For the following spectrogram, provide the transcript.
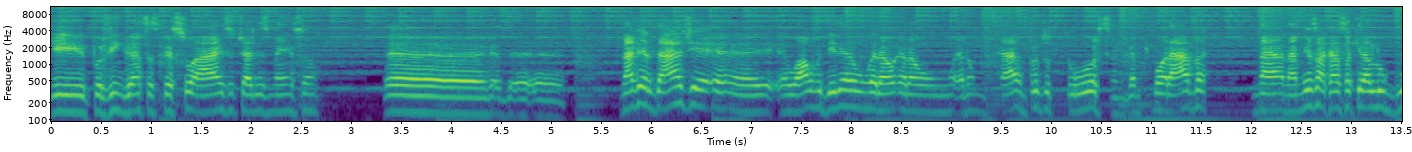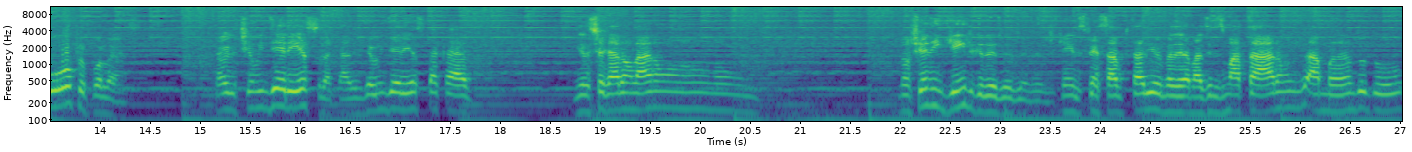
e por vinganças pessoais, o Charles Manson. é, é, na verdade, é, o alvo dele era um, era, era um, era um, cara, um produtor, se não me engano, que morava na, na mesma casa, só que ele alugou para o Polanski. Então ele tinha o endereço da casa, ele deu o endereço da casa. E eles chegaram lá num. num- não tinha ninguém de, de- de- de- quem eles pensavam que estaria, mas, mas eles mataram a mando do,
